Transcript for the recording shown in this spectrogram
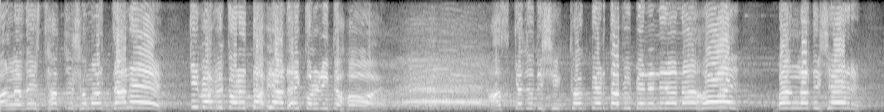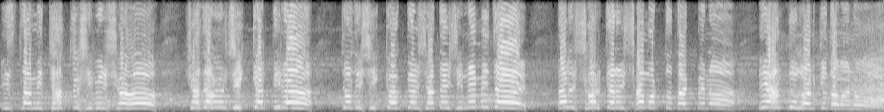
বাংলাদেশ ছাত্র সমাজ জানে কীভাবে করে দাবি আদায় করে নিতে হয়। আজকে যদি শিক্ষকদের দাবি মেনে নেওয়া না হয়, বাংলাদেশের ইসলামী ছাত্র শিবির সহ সাধারণ শিক্ষার্থীরা যদি শিক্ষকদের সাথে এসে নেমে যায়, তাহলে সরকারের সামর্থ্য থাকবে না এই আন্দোলনকে দমানোর।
